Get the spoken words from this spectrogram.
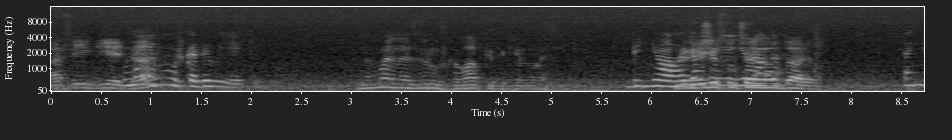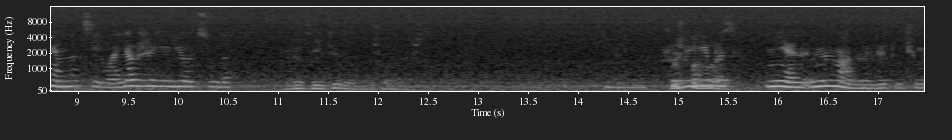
Офигеть, У неї да? вушка, диви які. Нормальная зверушка, лапки такие маленькие. Бідняга, Я як же ее її случайно надо... ударил. Та ні, вона ціла. Як же її отсюда? Придется летит, зашугаешься. Щоб Хочеш її без... погладити? Ні, не треба літучими.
